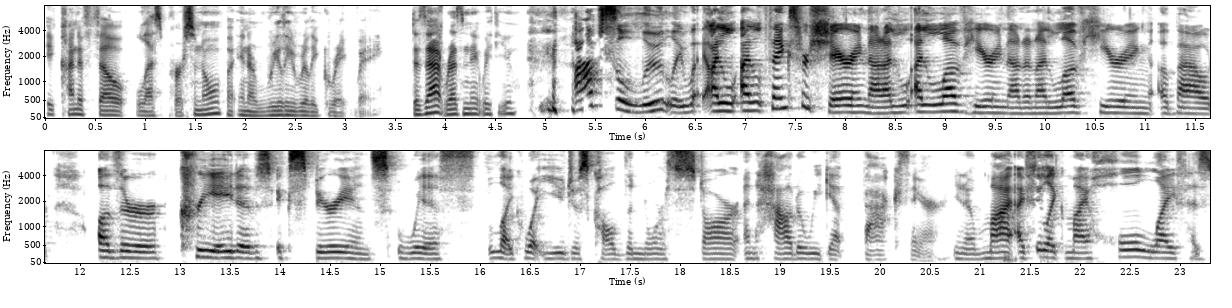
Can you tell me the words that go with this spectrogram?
it kind of felt less personal, but in a really, really great way. Does that resonate with you? Absolutely. I, I, thanks for sharing that. I, I love hearing that. And I love hearing about other creatives' experience with like what you just called the North Star and how do we get back there? You know, my, I feel like my whole life has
